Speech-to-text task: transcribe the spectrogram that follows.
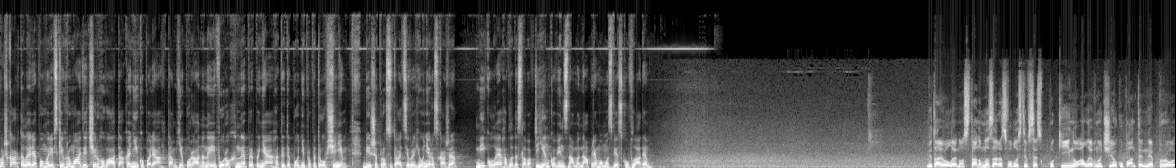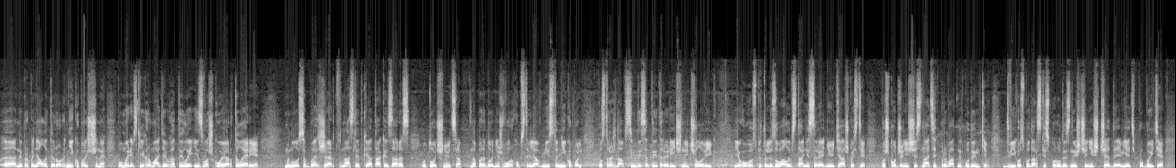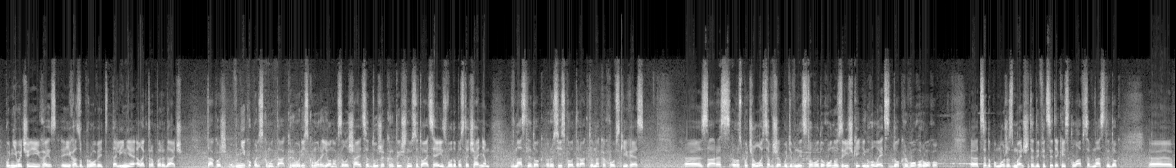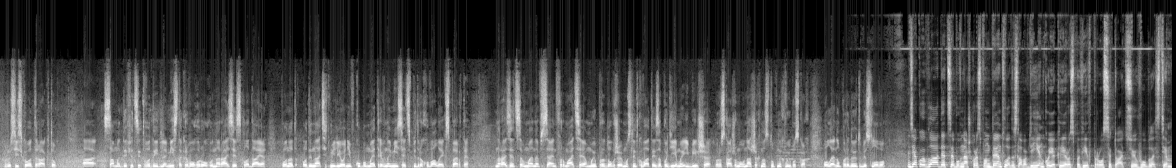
Важка артилерія по Мирівській громаді, чергова атака Нікополя. Там є поранений. Ворог не припиняє гатити по Дніпропетровщині. Більше про ситуацію в регіоні розкаже мій колега Владислав Авдієнко. Він з нами на прямому зв'язку влади. Вітаю, Олено. Станом на зараз в області все спокійно, але вночі окупанти не про е, не припиняли терор Нікопольщини. По Мирівській громаді вгатили із важкої артилерії. Минулося без жертв. Наслідки атаки зараз уточнюються. Напередодні ж ворог обстріляв місто Нікополь. Постраждав 73-річний чоловік. Його госпіталізували в стані середньої тяжкості. Пошкоджені 16 приватних будинків. Дві господарські споруди знищені, ще 9 побиті. Понівечені і і газопровід та лінія електропередач. Також в Нікопольському та Криворізькому районах залишається дуже критичною ситуація із водопостачанням внаслідок російського теракту на Каховський ГЕС. Е, Зараз розпочалося вже будівництво водогону з річки Інголець до Кривого Рогу. Е, Це допоможе зменшити дефіцит, який склався внаслідок е, російського теракту. А саме дефіцит води для міста Кривого Рогу наразі складає понад 11 мільйонів кубометрів на місяць, підрахували експерти. Наразі це в мене вся інформація. Ми продовжуємо слідкувати за подіями і більше розкажемо у наших наступних випусках. Олено, передаю тобі слово. Дякую, влади. Це був наш кореспондент Владислав Авдієнко, який розповів про ситуацію в області.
